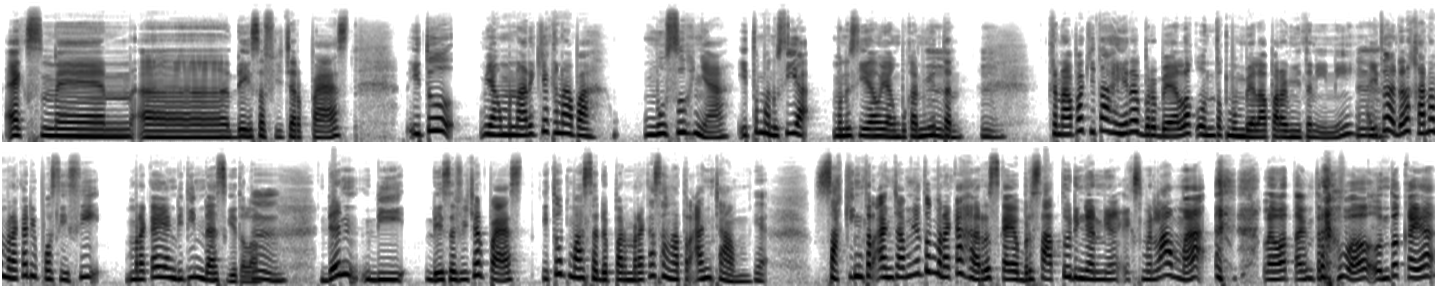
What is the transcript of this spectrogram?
X-Men eh, Days of Future Past itu yang menariknya kenapa? Musuhnya itu manusia, manusia yang bukan mutant. Hmm. Kenapa kita akhirnya berbelok untuk membela para mutant ini? Hmm. Itu adalah karena mereka di posisi mereka yang ditindas gitu loh. Hmm. Dan di Days of Future Past itu masa depan mereka sangat terancam. Ya. Saking terancamnya tuh mereka harus kayak bersatu dengan yang X-Men lama lewat time travel untuk kayak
